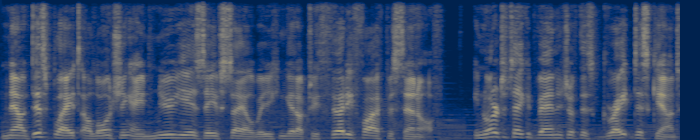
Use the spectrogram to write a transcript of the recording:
Now, Displate are launching a New Year's Eve sale where you can get up to 35% off. In order to take advantage of this great discount,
